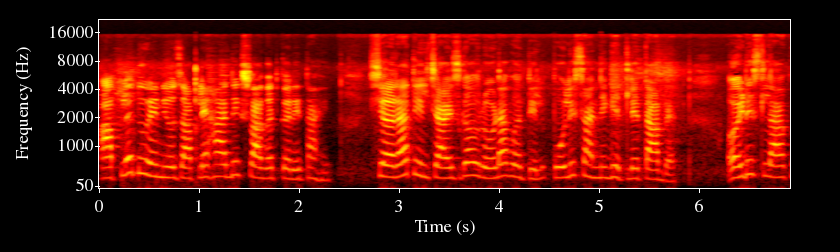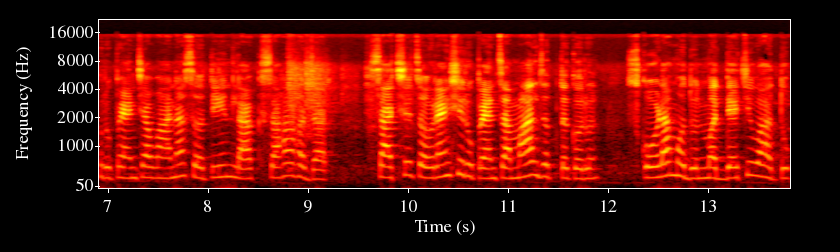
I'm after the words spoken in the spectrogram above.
आपलं धुळे न्यूज आपले हार्दिक स्वागत करीत आहे. शहरातील चाळीसगाव रोडावरील पोलिसांनी घेतले ताब्यात. अडीच लाख रुपयांच्या वाहनासह तीन लाख सहा हजार सातशे चौऱ्याऐंशी रुपयांचा माल जप्त करून स्कोडामधून मद्याची वाहतूक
